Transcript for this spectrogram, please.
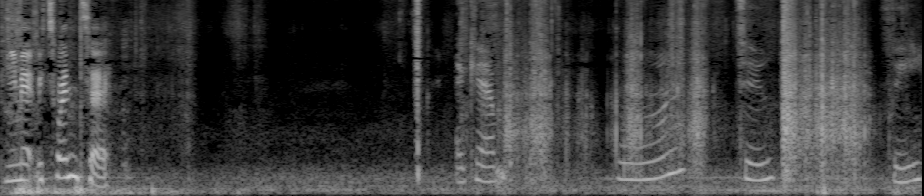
Can you make me twenty? I can. One, two, three,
